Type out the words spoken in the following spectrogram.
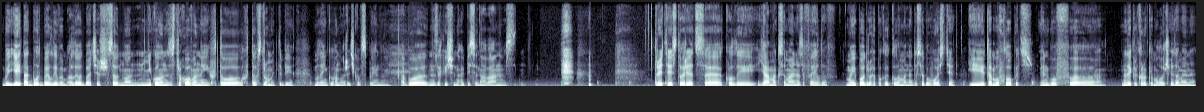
Бо я і так був дбайливим, але от бачиш, все одно ніколи не застрахований, хто хто встромить тобі маленького ножичка в спину. Або незахищеного пісюна в анус. Третя історія це коли я максимально зафейлив. Мої подруги покликали мене до себе в гості, і там був хлопець. Він був е, на декілька років молодший за мене.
